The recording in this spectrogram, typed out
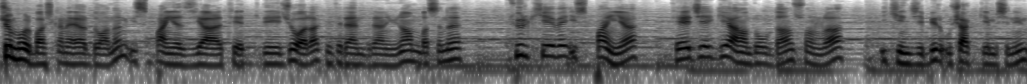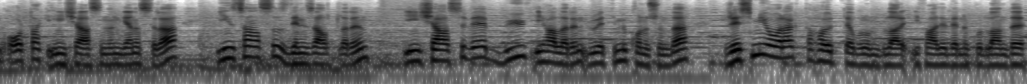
Cumhurbaşkanı Erdoğan'ın İspanya ziyareti etkileyici olarak nitelendiren Yunan basını, Türkiye ve İspanya, TCG Anadolu'dan sonra ikinci bir uçak gemisinin ortak inşasının yanı sıra insansız denizaltıların inşası ve büyük İHA'ların üretimi konusunda resmi olarak taahhütte bulundular ifadelerini kullandı.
